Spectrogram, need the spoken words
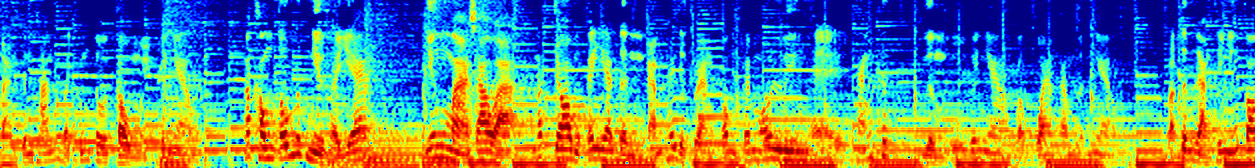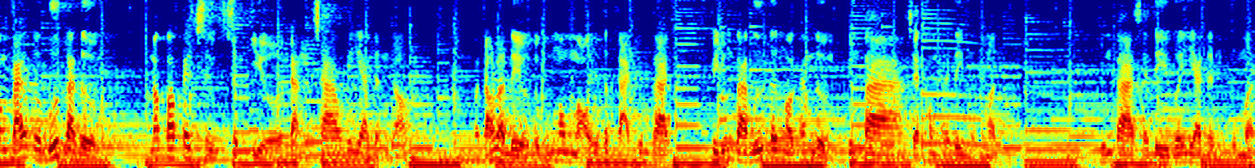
đoạn kinh thánh và chúng tôi cầu nguyện với nhau. Nó không tốn rất nhiều thời gian, nhưng mà sao ạ? À? nó cho một cái gia đình cảm thấy được rằng có một cái mối liên hệ kháng khích, gần gũi với nhau và quan tâm lẫn nhau. Và tin rằng khi những con cái của tôi bước ra đường, nó có cái sự sức dựa đằng sau cái gia đình đó. Và đó là điều tôi cũng mong mỏi cho tất cả chúng ta khi chúng ta bước tới ngôi thánh đường, chúng ta sẽ không phải đi một mình. Chúng ta sẽ đi với gia đình của mình.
